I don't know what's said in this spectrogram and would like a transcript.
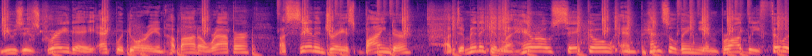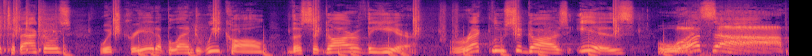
uses grade A Ecuadorian Habano wrapper, a San Andrés binder, a Dominican Ligero Seco, and Pennsylvanian broadleaf filler tobaccos, which create a blend we call the Cigar of the Year. Recluse Cigars is What's Up?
